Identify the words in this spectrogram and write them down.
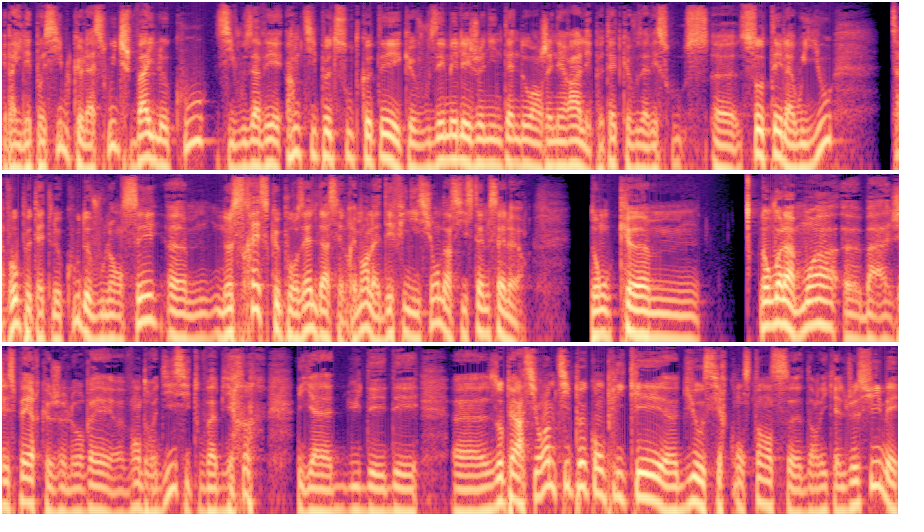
eh ben, il est possible que la Switch vaille le coup si vous avez un petit peu de sous de côté et que vous aimez les jeux Nintendo en général et peut-être que vous avez sauté la Wii U. Ça vaut peut-être le coup de vous lancer, ne serait-ce que pour Zelda. C'est vraiment la définition d'un système seller. Donc donc voilà, moi, euh, bah, j'espère que je l'aurai euh, vendredi si tout va bien. Il y a eu des, euh, opérations un petit peu compliquées dues aux circonstances dans lesquelles je suis, mais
